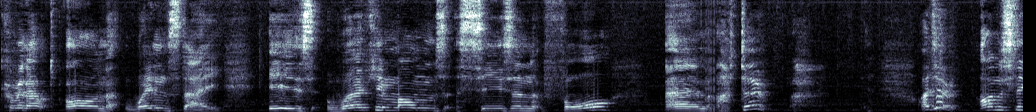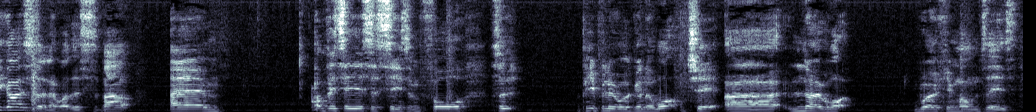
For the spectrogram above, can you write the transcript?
coming out on Wednesday is Working Moms Season 4. Um, I don't... I don't... Honestly, guys, I don't know what this is about. Um, obviously, this is Season 4, so people who are going to watch it uh, know what Working Moms is.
